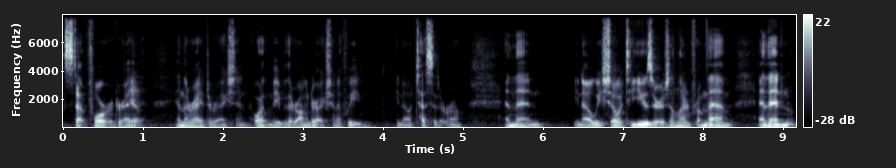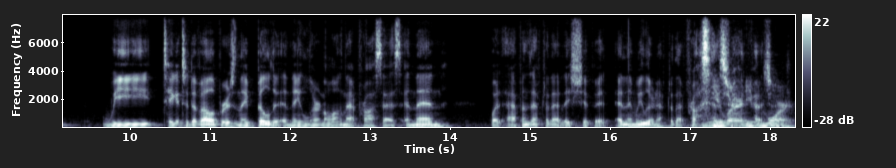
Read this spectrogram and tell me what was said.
step forward, right, Yep. in the right direction, or maybe the wrong direction if we you know tested it wrong, and then you know we show it to users and learn from them, and then we take it to developers and they build it and they learn along that process, and then. What happens after that? They ship it, and then we learn after that and process. you learn right, even Patrick? more. And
